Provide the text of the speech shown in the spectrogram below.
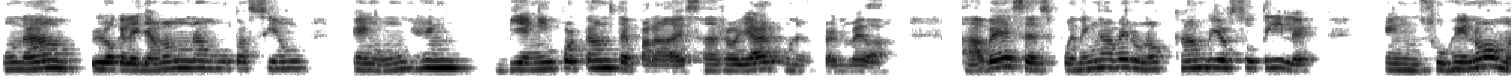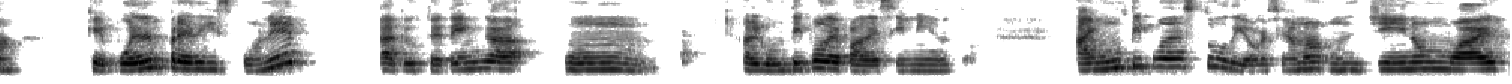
una, lo que le llaman una mutación en un gen bien importante para desarrollar una enfermedad. A veces pueden haber unos cambios sutiles en su genoma que pueden predisponer a que usted tenga un, algún tipo de padecimiento. Hay un tipo de estudio que se llama un genome-wide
